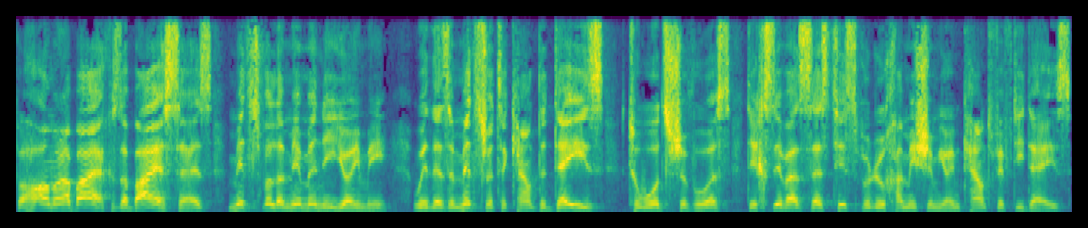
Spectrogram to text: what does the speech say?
For Ha'amar Abaye, because Abaye says, mitzvah lamimini yoimi, where there's a mitzvah to count the days towards Shavuos. Dichsiva says, tisperu chamishim yoim, count 50 days.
